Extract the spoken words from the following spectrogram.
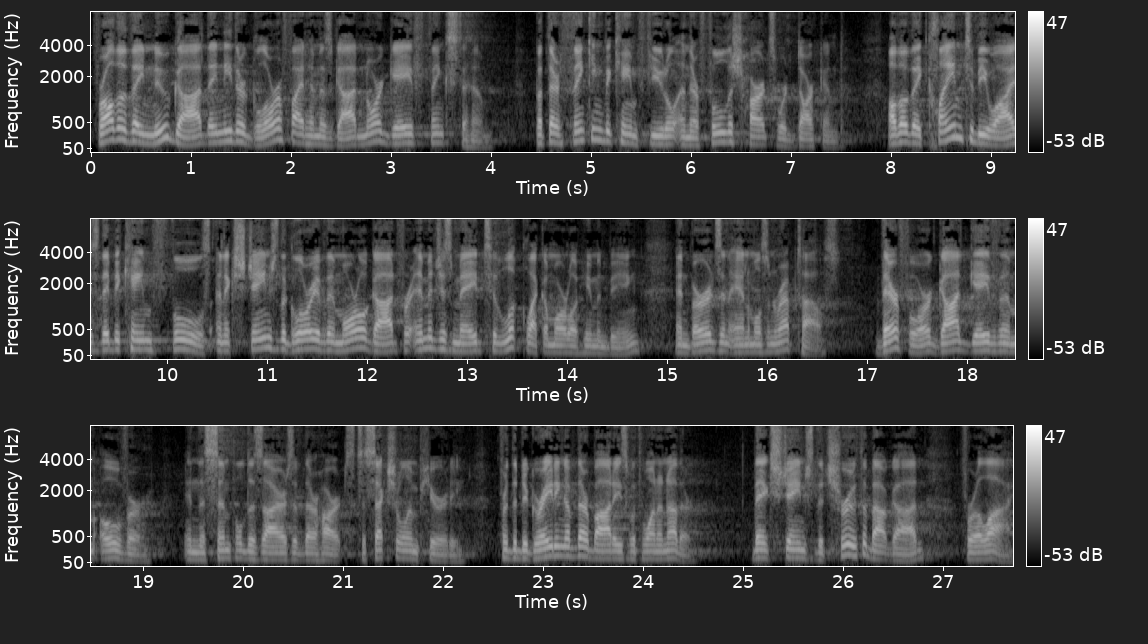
For although they knew God, they neither glorified him as God nor gave thanks to him. But their thinking became futile and their foolish hearts were darkened. Although they claimed to be wise, they became fools and exchanged the glory of the immortal God for images made to look like a mortal human being, and birds and animals and reptiles. Therefore, God gave them over in the sinful desires of their hearts to sexual impurity, for the degrading of their bodies with one another. They exchanged the truth about God for a lie,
